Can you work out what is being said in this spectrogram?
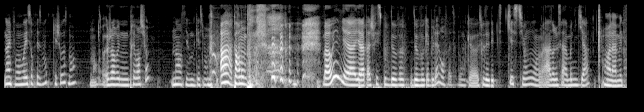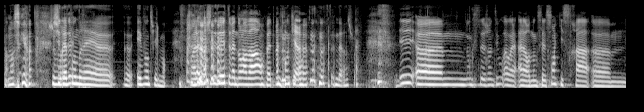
non, il faut m'envoyer sur Facebook quelque chose, non? Non, Euh, Genre une prévention? Non si vous avez des questions. Ah, pardon. bah oui, il y, a il y a la page Facebook de, vo- de vocabulaire en fait. Donc euh, si vous avez des petites questions euh, à adresser à Monica. voilà, médecin. Non, je, Je, Je vous désolée. répondrai euh, euh, éventuellement. Voilà, non, je suis désolée de te mettre dans l'embarras en fait. Maintenant que... non, ça me dérange pas. Et euh, donc c'est j'en étais où Ah voilà. Alors donc c'est le sang qui sera euh,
